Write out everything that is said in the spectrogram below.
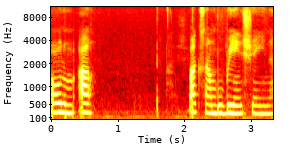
Oğlum al. Bak sen bu beyin şeyine.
